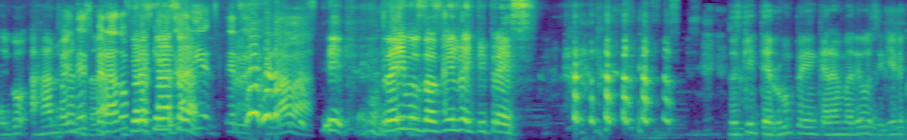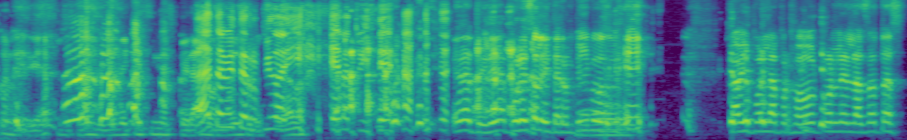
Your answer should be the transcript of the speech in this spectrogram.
Algo, ajá, no fue inesperado, pero es que nadie se lo esperaba. sí, reímos 2023. Es que interrumpen, caramba, debo seguir con la idea. Pues, de que es inesperado. Ah, también interrumpido ahí. Era tu idea. Era tu idea, por eso lo interrumpimos, güey. Javi, ponla, por favor, ponle las notas.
